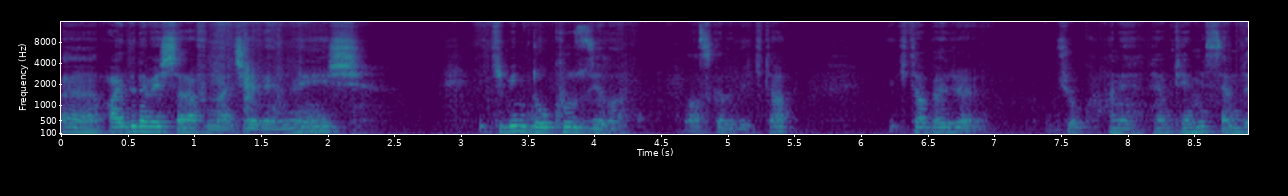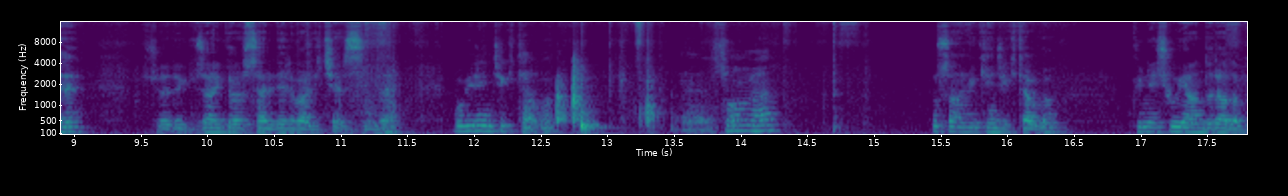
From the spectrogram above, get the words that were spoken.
Ee, Aydın Emeş tarafından çevrilmiş. 2009 yılı baskılı bir kitap. Kitap bence çok hani hem temiz hem de şöyle güzel görselleri var içerisinde. Bu birinci kitabı. Ee, sonra bu sanırım ikinci kitabı. Güneşi Uyandıralım.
